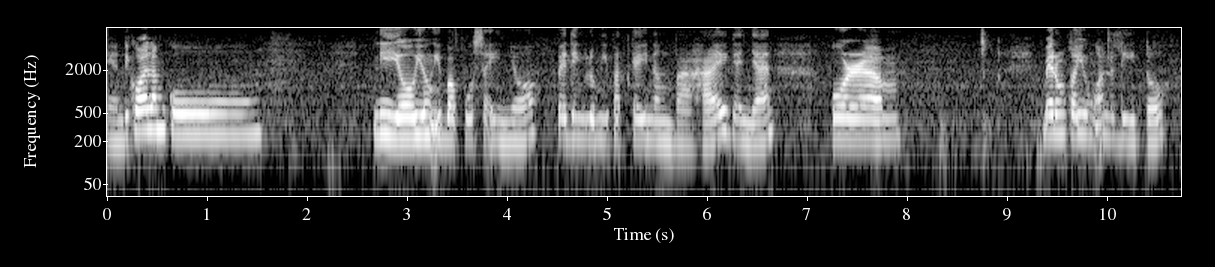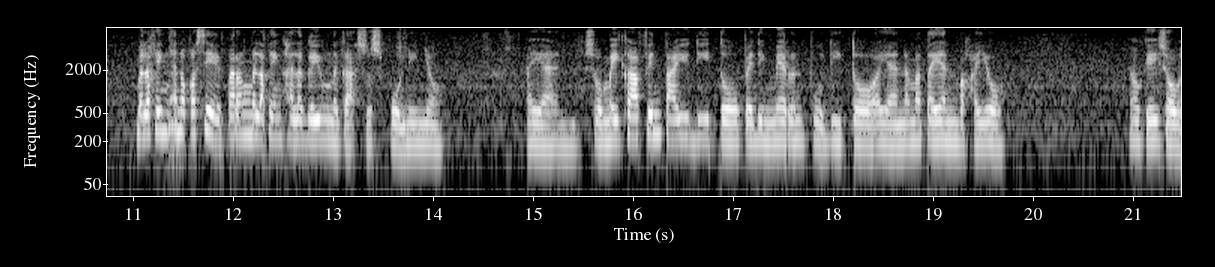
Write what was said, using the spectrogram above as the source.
Ayan, di ko alam kung Leo, yung iba po sa inyo, pwedeng lumipat kayo ng bahay, ganyan. Or, um, meron kayong ano dito, malaking ano kasi, parang malaking halaga yung nagastos po ninyo. Ayan. So, may coffin tayo dito. Pwedeng meron po dito. Ayan, namatayan ba kayo? Okay, so,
